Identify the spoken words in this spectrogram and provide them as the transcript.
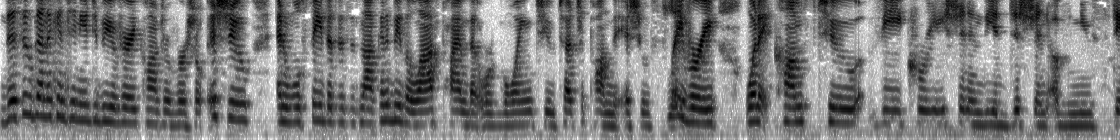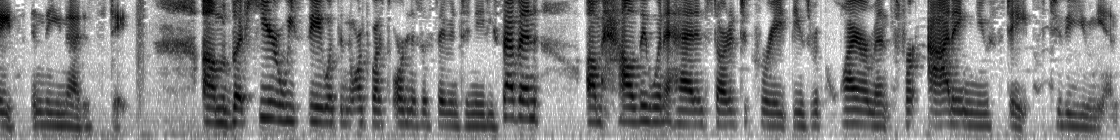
this is going to continue to be a very controversial issue, and we'll see that this is not going to be the last time that we're going to touch upon the issue of slavery when it comes to the creation and the addition of new states in the United States. Um, but here we see with the Northwest Ordinance of 1787. Um, how they went ahead and started to create these requirements for adding new states to the Union.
